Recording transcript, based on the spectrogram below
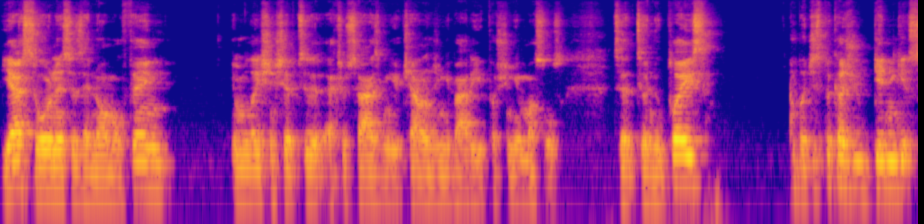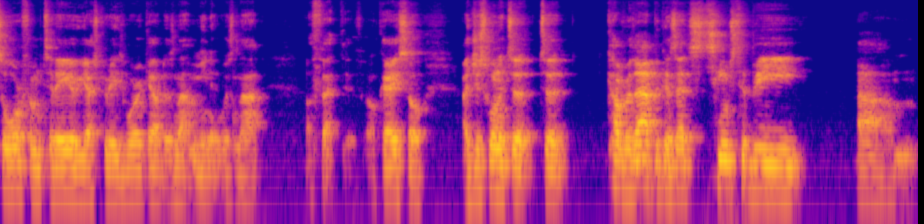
Yes, soreness is a normal thing in relationship to exercise when you're challenging your body, pushing your muscles to, to a new place. But just because you didn't get sore from today or yesterday's workout does not mean it was not effective. Okay, so I just wanted to to cover that because that seems to be um,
